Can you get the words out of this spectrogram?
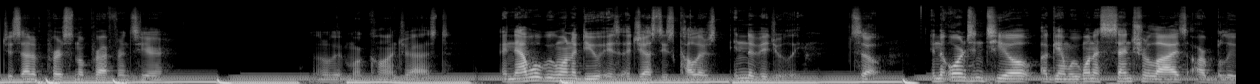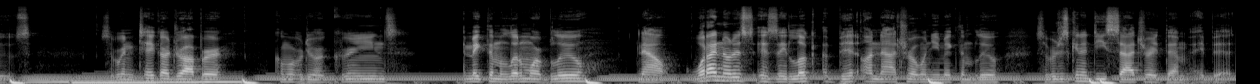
Just out of personal preference here. A little bit more contrast. And now what we want to do is adjust these colors individually. So, in the orange and teal, again, we want to centralize our blues. So we're to take our dropper, come over to our greens, and make them a little more blue. Now, what I noticed is they look a bit unnatural when you make them blue, so we're just to desaturate them a bit.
